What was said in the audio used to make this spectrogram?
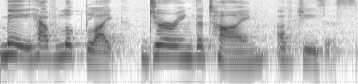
may have looked like during the time of Jesus.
